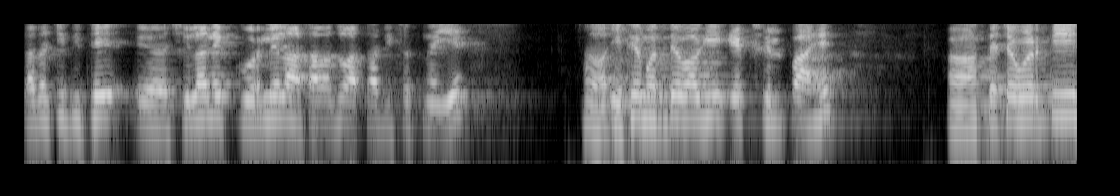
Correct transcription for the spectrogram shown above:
कदाचित इथे शिलालेख कोरलेला असावा जो आता दिसत नाहीये. इथे मध्यभागी एक शिल्प आहे. त्याच्यावरती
